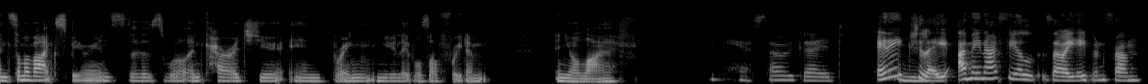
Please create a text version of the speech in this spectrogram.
and some of our experiences will encourage you and bring new levels of freedom in your life. Yeah, so good. And Mm. actually, I mean, I feel, Zoe, even from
